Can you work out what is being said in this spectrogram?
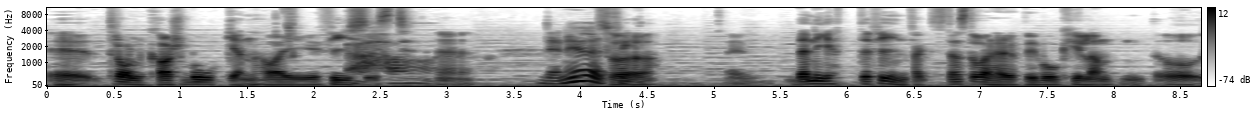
eh, trollkarlsboken har jag ju fysiskt. Eh, den är rätt fin. Den är jättefin faktiskt. Den står här uppe i bokhyllan och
